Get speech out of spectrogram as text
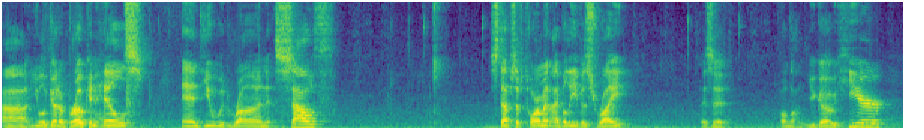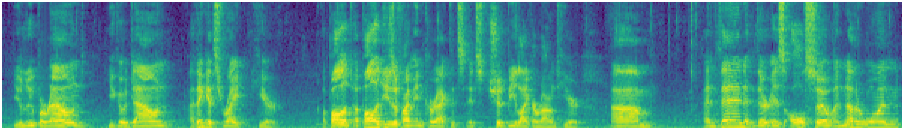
uh, you will go to Broken Hills, and you would run south. Steps of Torment, I believe, is right. Is it? Hold on. You go here, you loop around, you go down, I think it's right here. Apolog apologies if I'm incorrect. It's it should be like around here. Um, and then there is also another one,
